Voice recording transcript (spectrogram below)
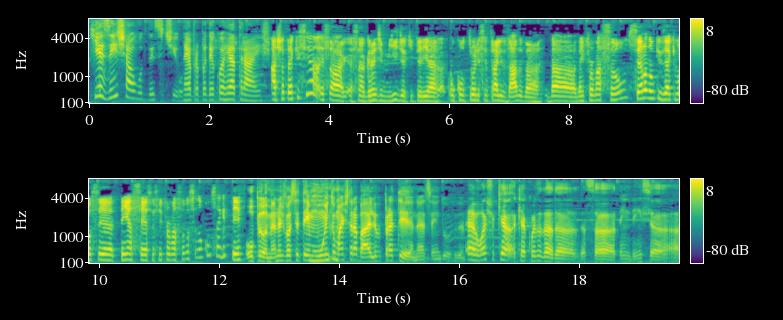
que existe algo desse tipo, né, para poder correr atrás. Acho até que se a, essa, essa grande mídia que teria o controle centralizado da, da, da informação, se ela não quiser que você tenha acesso a essa informação, você não consegue ter. Ou pelo menos você tem muito mais trabalho para ter, né, sem dúvida. É, eu acho que a, que a coisa da, da dessa tendência a,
